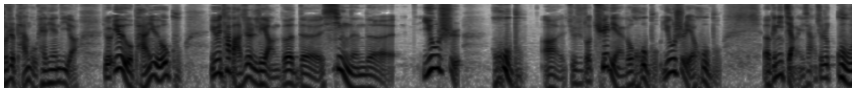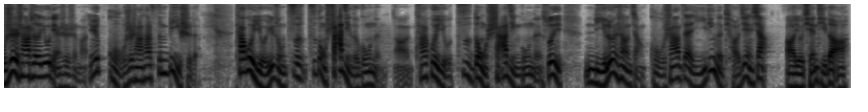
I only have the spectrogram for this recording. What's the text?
不是盘古开天地啊，就又有盘又有鼓，因为它把这两个的性能的优势互补。啊，就是说缺点都互补，优势也互补。呃，跟你讲一下，就是鼓式刹车的优点是什么？因为鼓式刹它封闭式的，它会有一种自自动刹紧的功能啊，它会有自动刹紧功能。所以理论上讲，鼓刹在一定的条件下啊，有前提的啊，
